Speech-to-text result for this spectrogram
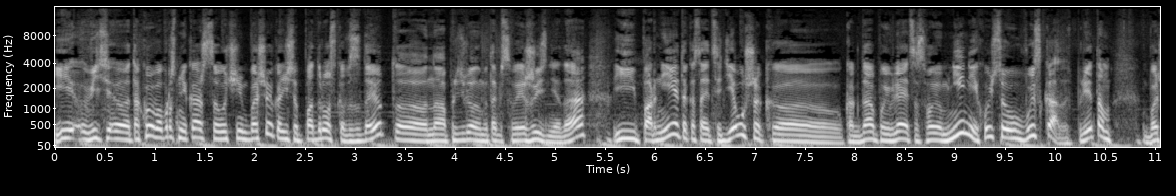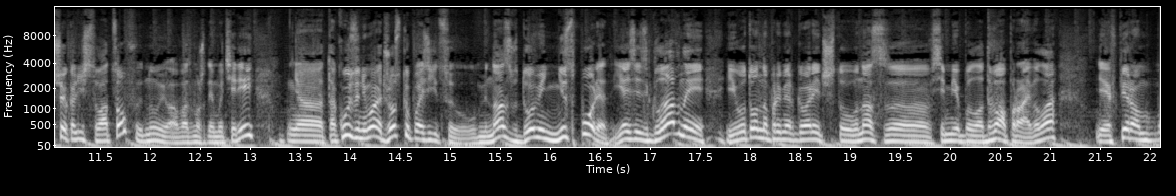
И ведь э, такой вопрос, мне кажется, очень большое количество подростков задает э, на определенном этапе своей жизни, да, и парней, это касается девушек, э, когда появляется свое мнение и хочется его высказывать. При этом большое количество отцов, ну, а возможно и матерей, э, такую занимают жесткую позицию. У нас в доме не спорят. Я здесь главный, и вот он, например, говорит, что у нас э, в семье было два правила. И в первом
